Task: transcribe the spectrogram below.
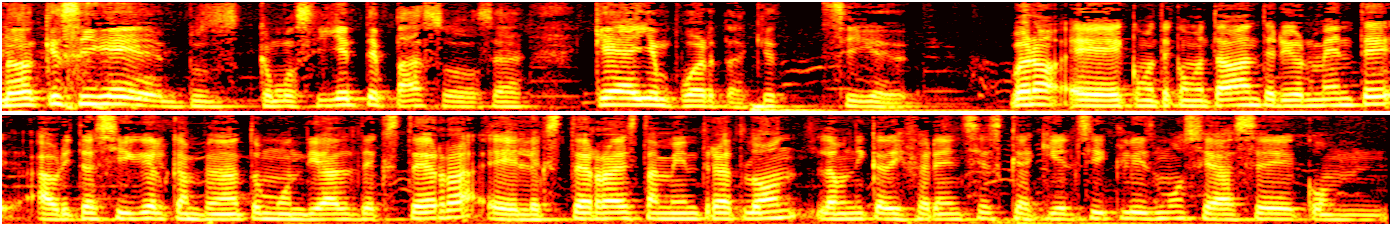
No, ¿qué sigue pues, como siguiente paso? O sea, ¿qué hay en puerta? ¿Qué sigue? Bueno, eh, como te comentaba anteriormente, ahorita sigue el Campeonato Mundial de Exterra. El Exterra es también triatlón. La única diferencia es que aquí el ciclismo se hace con,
